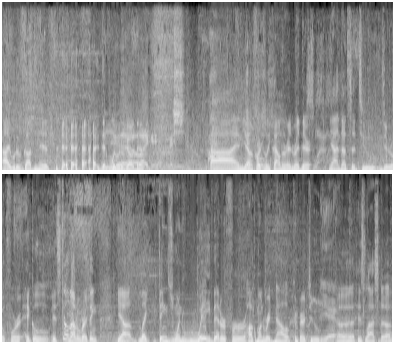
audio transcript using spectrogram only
I would have gotten hit. I definitely would have Yeah, gotten hit. like, Ah, and yeah, unfortunately, counter hit right there. Yeah, and that's a 2-0 for Heko. It's still not over. I think, yeah, like things went way better for Hakuman right now compared to Yeah. uh, his last uh,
